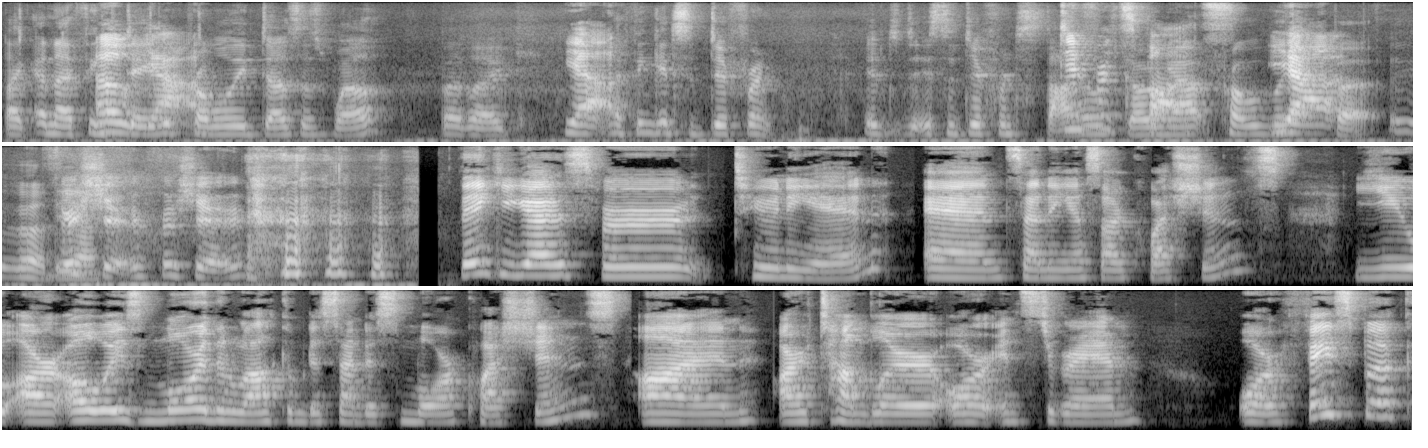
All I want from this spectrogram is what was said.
Like, and I think Oh, David yeah. probably does as well. But like, yeah, I think it's a different. It's, it's a different style Different of going out, probably. Yeah. but, but for yeah. sure, for sure. Thank you guys for tuning in and sending us our questions. You are always more than welcome to send us more questions on our Tumblr or Instagram or Facebook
